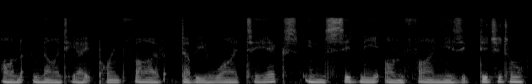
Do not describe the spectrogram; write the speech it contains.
on 98.5 WYTX, in Sydney on Fine Music Digital,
